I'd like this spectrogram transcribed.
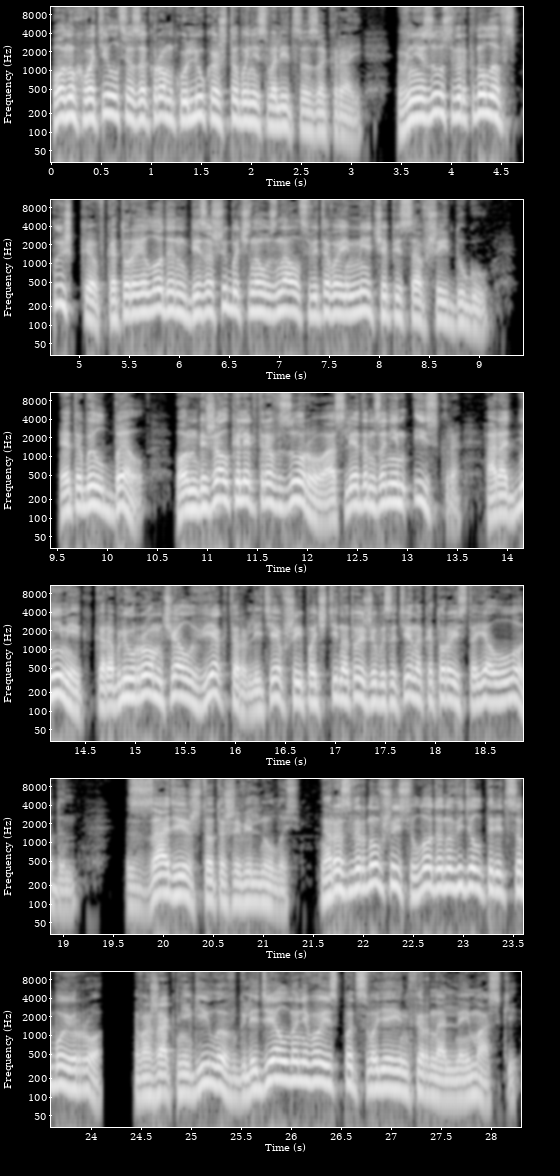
Он ухватился за кромку люка, чтобы не свалиться за край. Внизу сверкнула вспышка, в которой Лоден безошибочно узнал световой меч, описавший дугу. Это был Белл. Он бежал к электровзору, а следом за ним искра, а над ними к кораблю Ро мчал Вектор, летевший почти на той же высоте, на которой стоял Лоден. Сзади что-то шевельнулось. Развернувшись, Лоден увидел перед собой Ро. Вожак Нигилов глядел на него из-под своей инфернальной маски.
